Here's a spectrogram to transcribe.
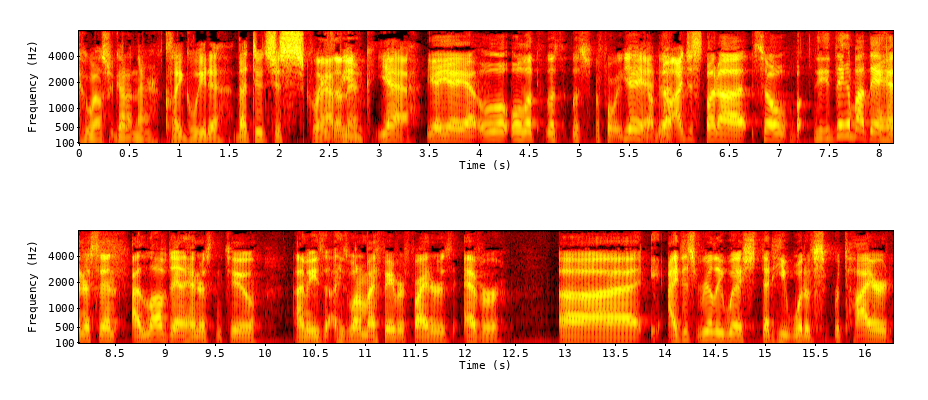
who else we got on there? Clay Guida. That dude's just scrappy. on there? And, yeah, Yeah, yeah, yeah. Well, well let's, let's let's before we Yeah, yeah. No, that. I just- But uh, so but the thing about Dan Henderson, I love Dan Henderson too. I mean, he's he's one of my favorite fighters ever. Uh, I just really wish that he would have retired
